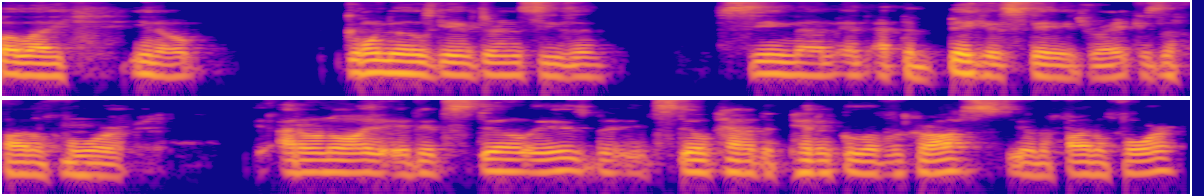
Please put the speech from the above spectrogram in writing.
but like you know, going to those games during the season, seeing them in, at the biggest stage, right? Because the Final mm-hmm. Four, I don't know if it still is, but it's still kind of the pinnacle of lacrosse. You know, the Final Four.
